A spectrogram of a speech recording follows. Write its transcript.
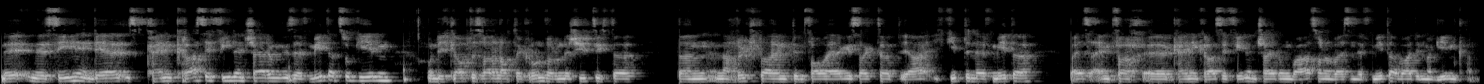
eine, eine Szene, in der es keine krasse Fehlentscheidung ist, Elfmeter zu geben. Und ich glaube, das war dann auch der Grund, warum der Schiedsrichter dann nach Rücksprache mit dem VR gesagt hat, ja, ich gebe den Elfmeter, weil es einfach äh, keine krasse Fehlentscheidung war, sondern weil es ein Elfmeter war, den man geben kann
